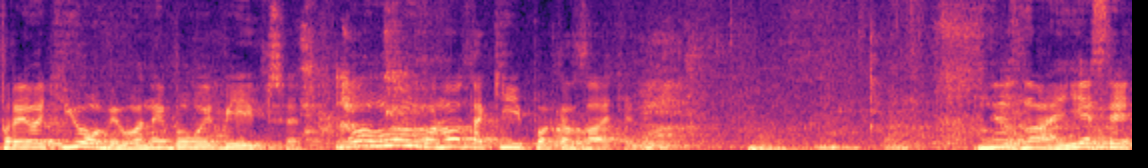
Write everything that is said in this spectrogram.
При отйомі вони були більше. Ого, воно такі показателі. Не знаю, если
